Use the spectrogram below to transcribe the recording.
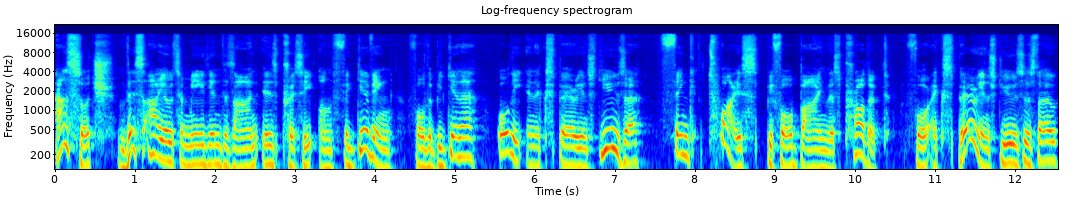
As such, this IOTA median design is pretty unforgiving. For the beginner or the inexperienced user, think twice before buying this product. For experienced users though,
